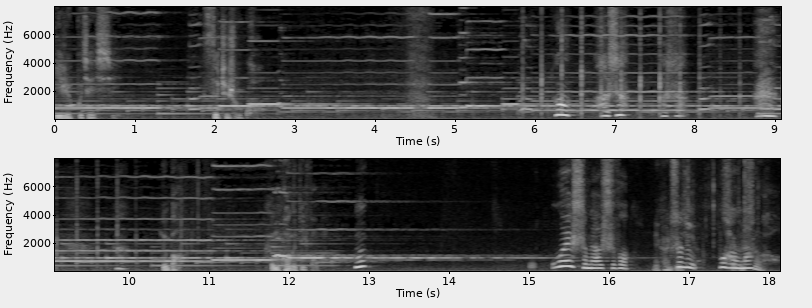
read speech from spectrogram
一日不见兮，思之如狂。嗯，好诗，好诗。元宝，我们换个地方吧。嗯为什么呀，师傅？你看这里不好吗甚好。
